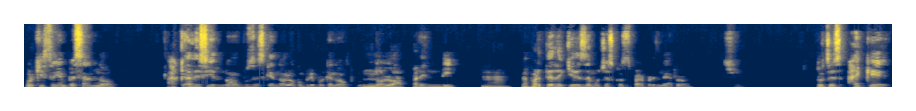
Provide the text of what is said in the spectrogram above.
porque estoy empezando a, decir, no, pues es que no lo cumplí porque no, no lo aprendí. Aparte requieres de muchas cosas para aprenderlo. Entonces hay que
